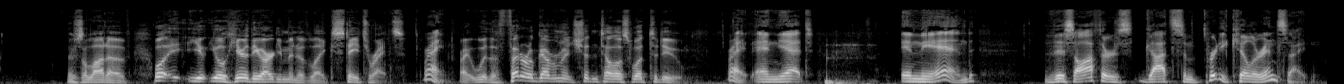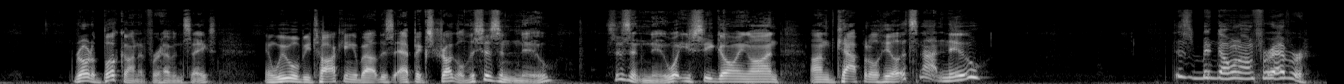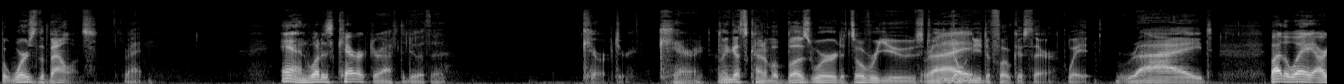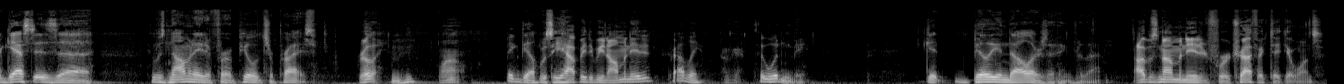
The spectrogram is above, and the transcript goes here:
There's a lot of, well, you, you'll hear the argument of like states' rights, Right. right? Well, the federal government shouldn't tell us what to do. Right. And yet, in the end, this author's got some pretty killer insight. Wrote a book on it, for heaven's sakes. And we will be talking about this epic struggle. This isn't new. This isn't new. What you see going on on Capitol Hill, it's not new. This has been going on forever. But where's the balance? Right. And what does character have to do with it? Character. Character. I think that's kind of a buzzword. It's overused. We Right. don't need to focus there. Wait. Right. By the way, our guest is uh, he was nominated for a Pulitzer Prize. Really? Mm-hmm. Wow. Big deal. Was he happy to be nominated? Probably. Okay. Who wouldn't be? You get billion dollars, I think, for that. I was nominated for a traffic ticket once.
